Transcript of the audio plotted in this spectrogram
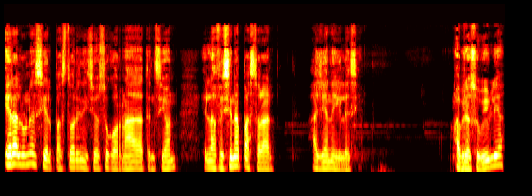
Era lunes y el pastor inició su jornada de atención en la oficina pastoral, allí en la iglesia. Abrió su Biblia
